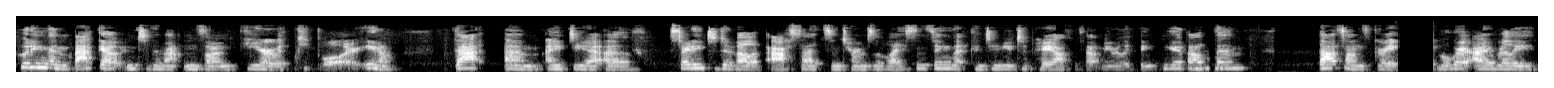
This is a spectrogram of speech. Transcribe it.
putting them back out into the mountains on gear with people or, you know, that um, idea of starting to develop assets in terms of licensing that continue to pay off without me really thinking about mm-hmm. them. That sounds great. But where I really,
